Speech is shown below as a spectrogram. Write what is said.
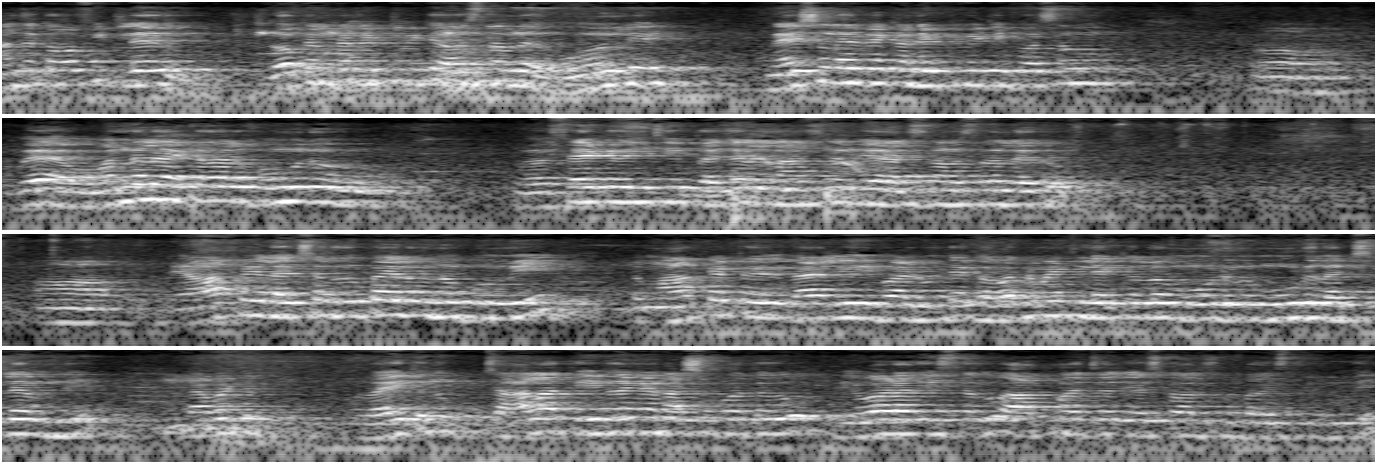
అంత ట్రాఫిక్ లేదు. లోకల్ కనెక్టివిటీ అవసరం లేదు. ఓన్లీ నేషనల్ హైవే కనెక్టివిటీ కోసం వందల ఎకరాల భూములు సేకరించి ప్రజలు నాశనం చేయాల్సిన అవసరం లేదు. యాభై లక్షల రూపాయలు ఉన్న భూమి మార్కెట్ వాల్యూ ఇవాళ ఉంటే గవర్నమెంట్ లెక్కల్లో మూడు మూడు లక్షలే ఉంది. కాబట్టి రైతులు చాలా తీవ్రంగా నష్టపోతారు దివాళా తీస్తారు ఆత్మహత్యలు చేసుకోవాల్సిన పరిస్థితి ఉంది.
